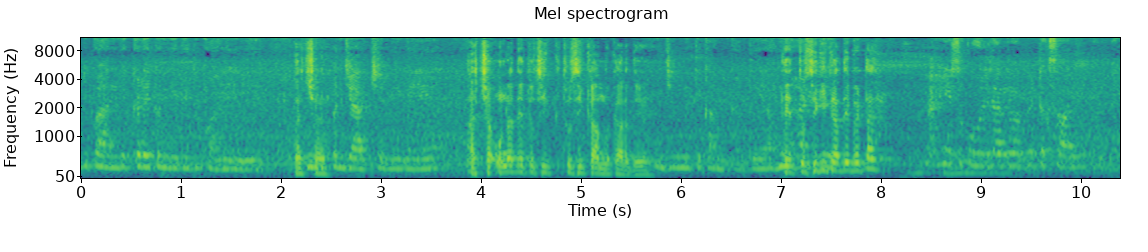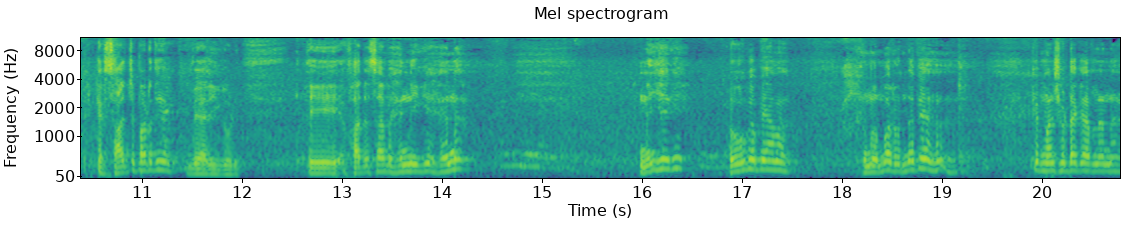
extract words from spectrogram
ਦੁਕਾਨ ਦੇ ਕੜੇ ਕੰਗੇ ਦੀ ਦੁਕਾਨ ਹੈਗੀ ਹੈ। ਅੱਛਾ। ਹੁਣ ਪੰਜਾਬ ਚਲੇ ਗਏ ਆ। ਅੱਛਾ ਉਹਨਾਂ ਦੇ ਤੁਸੀਂ ਤੁਸੀਂ ਕੰਮ ਕਰਦੇ ਹੋ? ਹਾਂਜੀ ਉਹਨਾਂ ਤੇ ਕੰਮ ਕਰਦੇ ਆ। ਹੁਣ ਤੇ ਤੁਸੀਂ ਕੀ ਕਰਦੇ ਬੇਟਾ? ਅਸੀਂ ਸਕੂਲ ਜਾਂਦੇ ਹਾਂ ਅੱਗੇ ਟਕਸਾਲ ਵੀ ਕਰਦੇ ਟਕਸਾਲ ਚ ਪੜ੍ਹਦੇ ਹੋ? ਵੈਰੀ ਗੁੱਡ ਤੇ ਫਾਦਰ ਸਾਹਿਬ ਹੈ ਨਹੀਂ ਗੇ ਹੈ ਨਾ? ਨਹੀਂ ਹੈਗੇ? ਰੋਗਾ ਪਿਆ ਵਾ? ਮਮਾ ਰੋਂਦਾ ਪਿਆ? ਕਿ ਮਨ ਛੋਟਾ ਕਰ ਲੈਣਾ।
